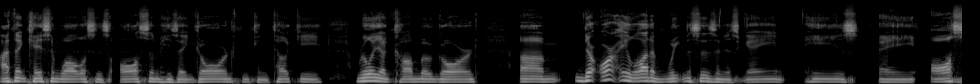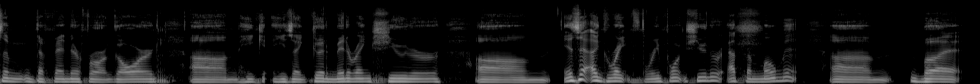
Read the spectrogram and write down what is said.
I think Kason Wallace is awesome. He's a guard from Kentucky, really a combo guard. Um, there aren't a lot of weaknesses in his game. He's a awesome defender for a guard. Um, he he's a good mid range shooter. Um, isn't a great three point shooter at the moment. Um, but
